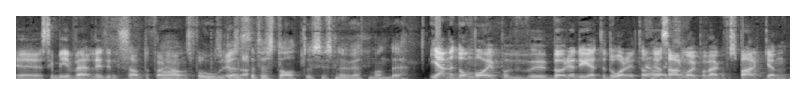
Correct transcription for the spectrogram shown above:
eh, det ska bli väldigt intressant att följa Ja, hans fotbollsresa. Odense för status just nu, vet man det? Ja men de var ju på, började ju jättedåligt. Ja, Andreas Alm var ju på väg att få sparken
